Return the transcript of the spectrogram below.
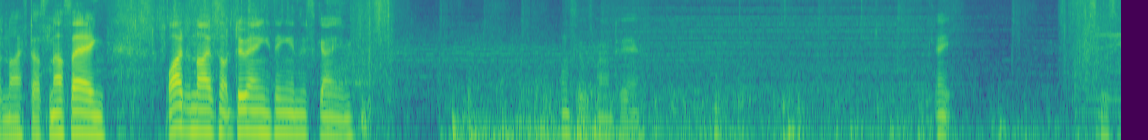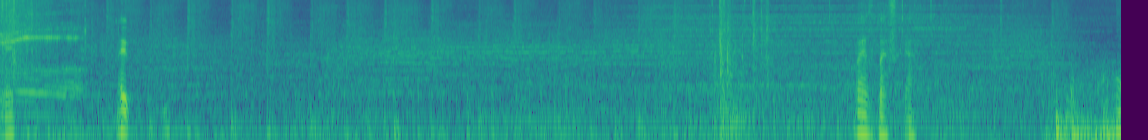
The knife does nothing. Why do knives not do anything in this game? If it was around here. Okay. Nope. Where's Wesker? Oh,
